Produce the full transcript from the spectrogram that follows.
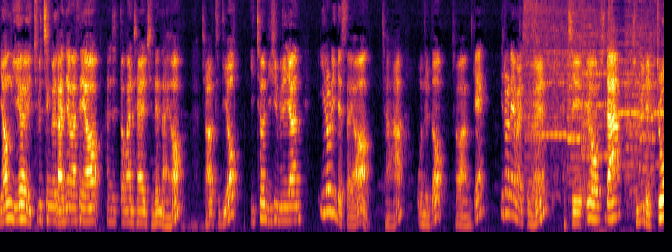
영유아 유튜브 친구들 안녕하세요. 한 주 동안 잘 지냈나요? 자, 드디어 2021년 1월이 됐어요. 자, 오늘도 저와 함께 1월의 말씀을 같이 읽어봅시다. 준비됐죠?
